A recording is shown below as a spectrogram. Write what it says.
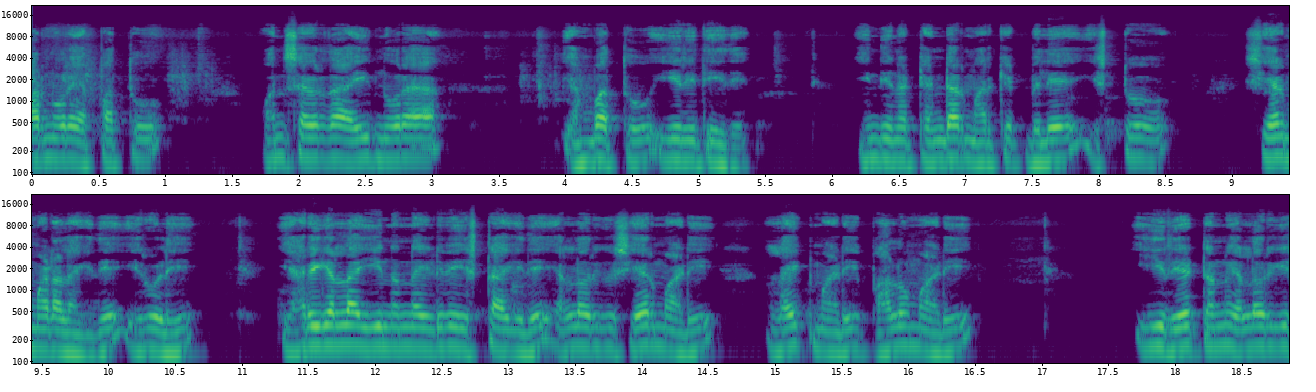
ಆರುನೂರ ಎಪ್ಪತ್ತು, ಒಂದು ಸಾವಿರದ ಐದುನೂರ ಎಂಬತ್ತು ಈ ರೀತಿ ಇದೆ. ಇಂದಿನ ಟೆಂಡರ್ ಮಾರ್ಕೆಟ್ ಬೆಲೆ ಇಷ್ಟು ಶೇರ್ ಮಾಡಲಾಗಿದೆ. ಈರುಳ್ಳಿ ಯಾರಿಗೆಲ್ಲ ಈ ನನ್ನ ಇಡುವೆ ಇಷ್ಟ ಆಗಿದೆ ಎಲ್ಲರಿಗೂ ಶೇರ್ ಮಾಡಿ, ಲೈಕ್ ಮಾಡಿ, ಫಾಲೋ ಮಾಡಿ, ಈ ರೇಟನ್ನು ಎಲ್ಲರಿಗೆ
